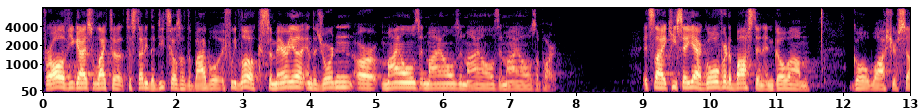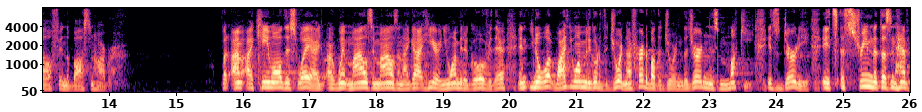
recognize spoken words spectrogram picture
For all of you guys who like to, to study the details of the Bible, if we look, Samaria and the Jordan are miles and miles and miles and miles apart. It's like he say, yeah, go over to Boston and go, um, go wash yourself in the Boston Harbor. But I'm, i came all this way. I, I, went miles and miles and I got here, and you want me to go over there? And you know what? Why do you want me to go to the Jordan? I've heard about the Jordan. The Jordan is mucky, it's dirty, it's a stream that doesn't have,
